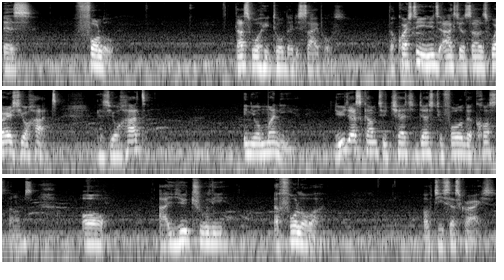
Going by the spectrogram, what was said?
is follow. That's what he told the disciples. The question you need to ask yourself is where is your heart? Is your heart in your money? Do you just come to church just to follow the customs, or are you truly a follower of Jesus Christ?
